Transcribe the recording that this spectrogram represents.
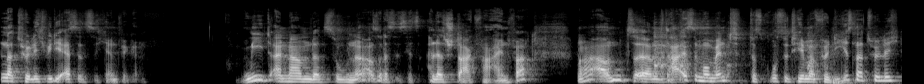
Natürlich, wie die Assets sich entwickeln. Mieteinnahmen dazu, ne? also das ist jetzt alles stark vereinfacht. Und ähm, da ist im Moment das große Thema für die ist natürlich,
